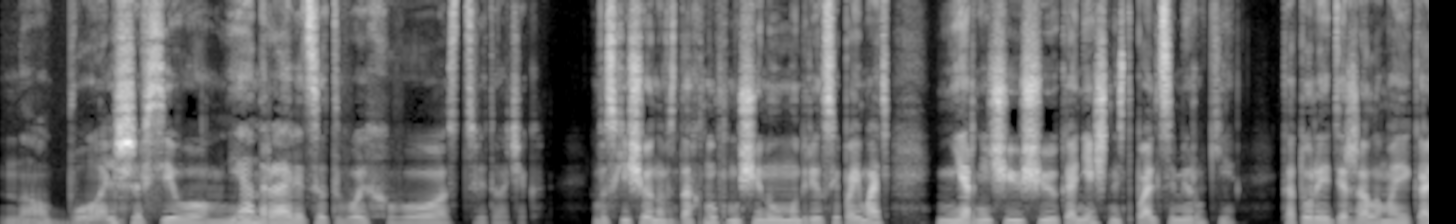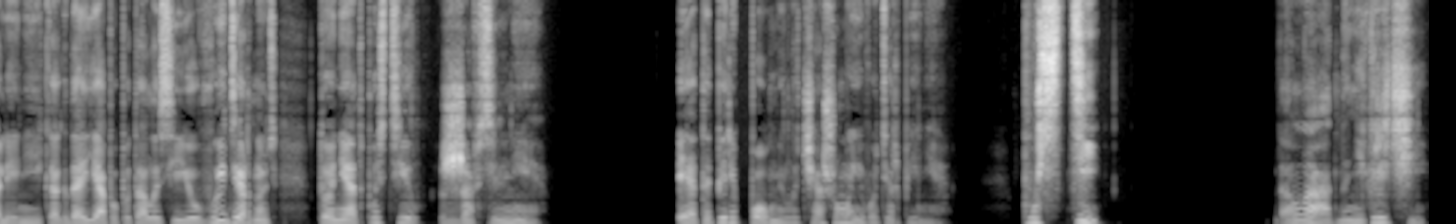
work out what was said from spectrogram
Но больше всего мне нравится твой хвост, цветочек. Восхищенно вздохнув, мужчина умудрился поймать нервничающую конечность пальцами руки — которая держала мои колени, и когда я попыталась ее выдернуть, то не отпустил, сжав сильнее. Это переполнило чашу моего терпения. «Пусти!» «Да ладно, не кричи.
